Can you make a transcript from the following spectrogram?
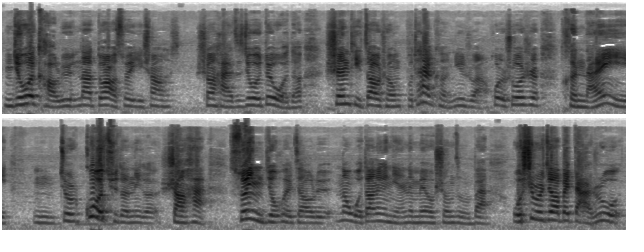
你就会考虑那多少岁以上。生孩子就会对我的身体造成不太可逆转，或者说是很难以嗯，就是过去的那个伤害，所以你就会焦虑。那我到那个年龄没有生怎么办？我是不是就要被打入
